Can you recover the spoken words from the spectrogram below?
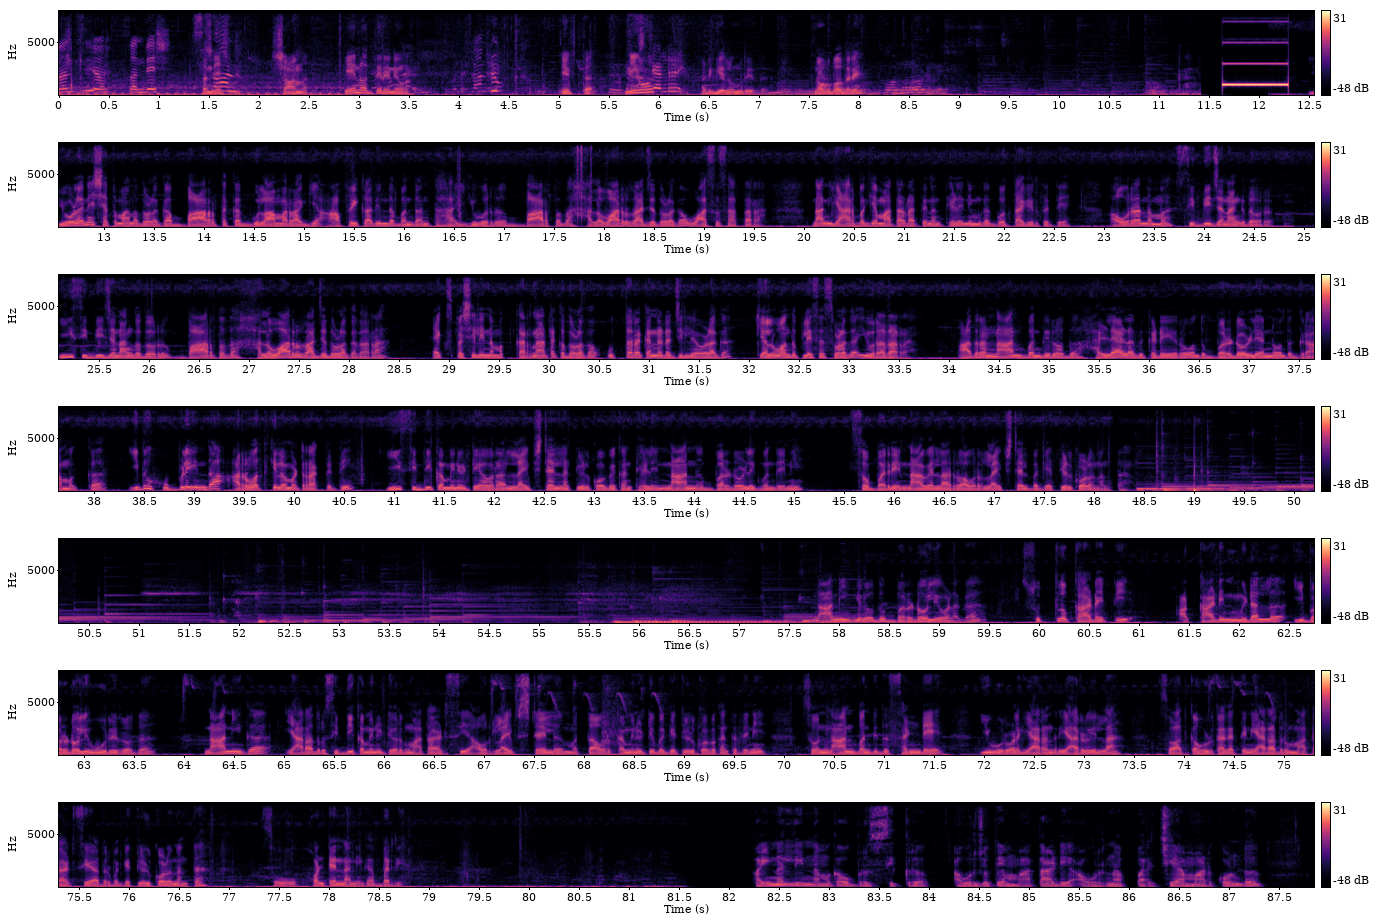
ನನ್ನ ಸಂದೇಶ್. ಸಂದೇಶ್ ಶಾನ್. ಏನು ಓದ್ತೀರಿ ನೀವು? ಫಿಫ್ತ್ ನೀವು? ಅಡುಗೆ ರೂಮ್ ರೀ ಇದು. ನೋಡ್ಬೋದ್ರಿ? ಏಳನೇ ಶತಮಾನದೊಳಗೆ ಭಾರತಕ್ಕೆ ಗುಲಾಮರಾಗಿ ಆಫ್ರಿಕಾದಿಂದ ಬಂದಂತಹ ಇವರು ಭಾರತದ ಹಲವಾರು ರಾಜ್ಯದೊಳಗೆ ವಾಸಿಸಾತಾರ. ನಾನು ಯಾರ ಬಗ್ಗೆ ಮಾತಾಡತ್ತೇನೆ ಅಂಥೇಳಿ ನಿಮ್ಗೆ ಗೊತ್ತಾಗಿರ್ತೈತಿ. ಅವರ ನಮ್ಮ ಸಿದ್ಧಿ ಜನಾಂಗದವರು. ಈ ಸಿದ್ಧಿ ಜನಾಂಗದವರು ಭಾರತದ ಹಲವಾರು ರಾಜ್ಯದೊಳಗದಾರ. ಎಕ್ಸ್ಪೆಷಲಿ ನಮ್ಮ ಕರ್ನಾಟಕದೊಳಗೆ, ಉತ್ತರ ಕನ್ನಡ ಜಿಲ್ಲೆಯೊಳಗೆ ಕೆಲವೊಂದು ಪ್ಲೇಸಸ್ ಒಳಗೆ ಇವ್ರು ಅದಾರ ಆದ್ರೆ ನಾನು ಬಂದಿರೋದು ಹಳ್ಯಾಳದ ಕಡೆ ಇರೋ ಒಂದು ಬರಡೊಳ್ಳಿ ಅನ್ನೋ ಒಂದು ಗ್ರಾಮಕ್ಕೆ. ಇದು ಹುಬ್ಬಳ್ಳಿಯಿಂದ ಅರವತ್ತು ಕಿಲೋಮೀಟರ್ ಆಗ್ತೈತಿ. ಈ ಸಿದ್ಧಿ ಕಮ್ಯುನಿಟಿ ಅವರ ಲೈಫ್ ಸ್ಟೈಲ್ನ ತಿಳ್ಕೊಬೇಕಂತ ಹೇಳಿ ನಾನು ಬರ್ಡೋಳಿಗೆ ಬಂದೀನಿ. ಸೊ ಬರ್ರಿ, ನಾವೆಲ್ಲರೂ ಅವರ ಲೈಫ್ ಸ್ಟೈಲ್ ಬಗ್ಗೆ ತಿಳ್ಕೊಳ್ಳೋಣಂತ ನಾನೀಗಿರೋದು ಬರಡೋಲಿ ಒಳಗೆ. ಸುತ್ತಲೂ ಕಾಡೈತಿ. ಆ ಕಾಡಿನ ಮಿಡಲ್ ಈ ಬರಡೋಲಿ ಊರಿರೋದು. ನಾನೀಗ ಯಾರಾದರೂ ಸಿದ್ಧಿ ಕಮ್ಯುನಿಟಿಯವ್ರಿಗೆ ಮಾತಾಡಿಸಿ ಅವ್ರ ಲೈಫ್ ಸ್ಟೈಲ್ ಮತ್ತು ಅವ್ರ ಕಮ್ಯುನಿಟಿ ಬಗ್ಗೆ ತಿಳ್ಕೊಬೇಕಂತದೀನಿ ಸೊ ನಾನು ಬಂದಿದ್ದು ಸಂಡೇ ಈ ಊರೊಳಗೆ ಯಾರಂದ್ರೆ ಯಾರೂ ಇಲ್ಲ. ಸೊ ಅದಕ್ಕೆ ಹುಡ್ಕಾಕತ್ತೀನಿ ಯಾರಾದರೂ ಮಾತಾಡಿಸಿ ಅದ್ರ ಬಗ್ಗೆ ತಿಳ್ಕೊಳ್ಳೋಣಂತ ಸೊ ಹೊಂಟೇನು ನಾನೀಗ. ಬರ್ರಿ. ಫೈನಲಿ ನಮಗೆ ಒಬ್ಬರು ಸಿಕ್ಕರು ಅವ್ರ ಜೊತೆ ಮಾತಾಡಿ ಅವ್ರನ್ನ ಪರಿಚಯ ಮಾಡಿಕೊಂಡು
